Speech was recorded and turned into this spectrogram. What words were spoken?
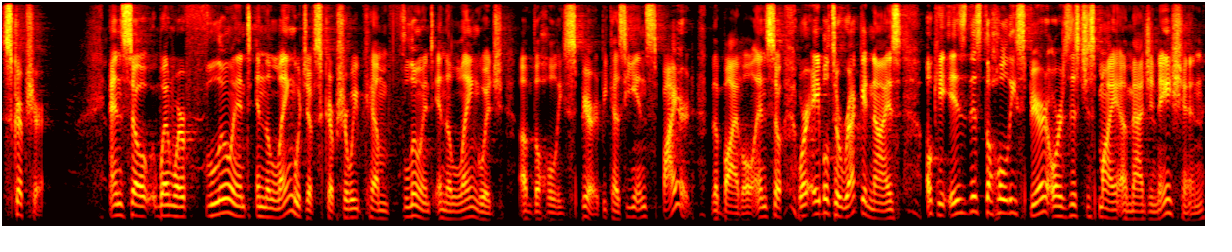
Scripture. And so when we're fluent in the language of Scripture, we become fluent in the language of the Holy Spirit because He inspired the Bible. And so we're able to recognize okay, is this the Holy Spirit or is this just my imagination?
